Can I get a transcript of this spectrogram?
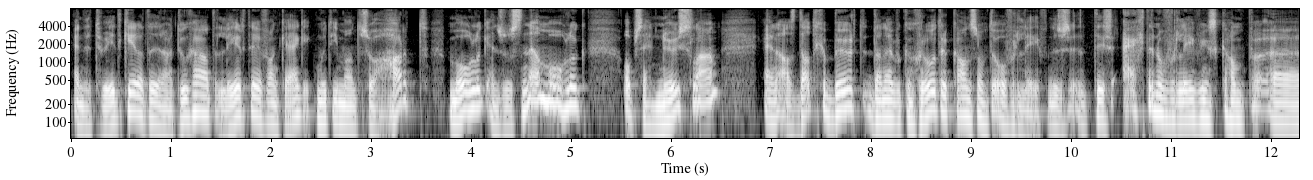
En de tweede keer dat hij er naartoe gaat, leert hij van kijk, ik moet iemand zo hard mogelijk en zo snel mogelijk op zijn neus slaan. En als dat gebeurt, dan heb ik een grotere kans om te overleven. Dus het is echt een overlevingskamp. Uh,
